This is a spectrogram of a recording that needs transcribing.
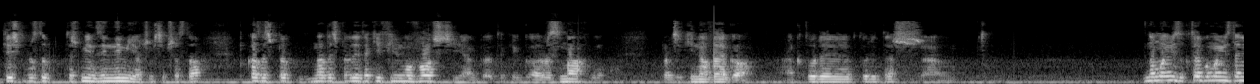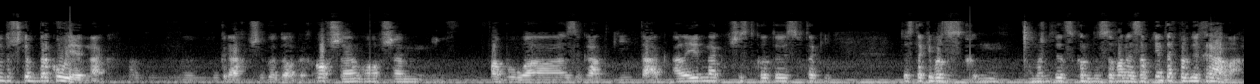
chcieliśmy po prostu też między innymi oczywiście przez to pokazać, nadać pewnej takiej filmowości, jakby takiego rozmachu bardziej kinowego, który, który też no moim, którego moim zdaniem troszkę brakuje jednak w, w grach przygodowych. Owszem, owszem, fabuła, zagadki, tak, ale jednak wszystko to jest w taki, to jest takie bardzo możliwe skondensowane, zamknięte w pewnych ramach.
